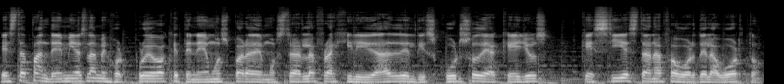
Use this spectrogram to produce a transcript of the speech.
Esta pandemia es la mejor prueba que tenemos para demostrar la fragilidad del discurso de aquellos que sí están a favor del aborto,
